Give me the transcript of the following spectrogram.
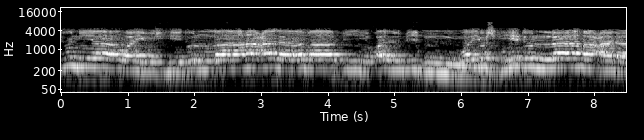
dunya wa yushhidu Allah ala ma fi qalbihi wa yushhidu Allah ala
